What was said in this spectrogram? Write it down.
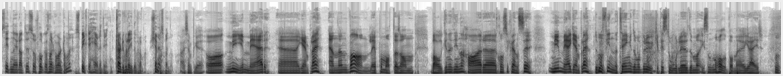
siden det er gratis og folk har snakka varmt om det. Spilte hele dritten. Klarte ikke å legge det fra meg. Kjempespennende. Ja, kjempegøy. Og mye mer uh, gameplay enn en vanlig på en måte sånn Valgene dine har uh, konsekvenser. Mye mer gameplay. Du må finne ting, du må bruke pistoler, du må, sant, du må holde på med greier. Mm,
